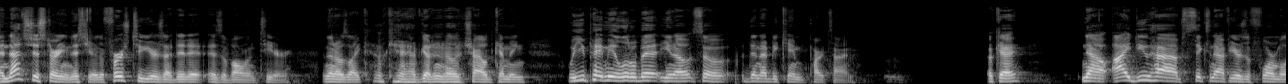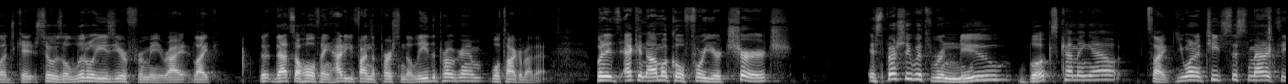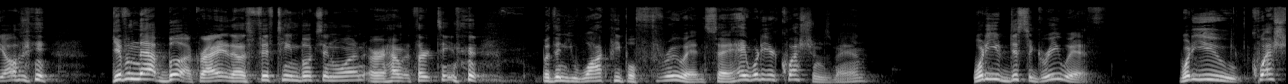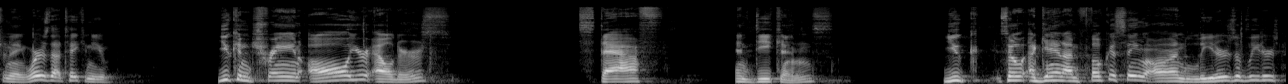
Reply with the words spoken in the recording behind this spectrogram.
And that's just starting this year. The first two years I did it as a volunteer. And then I was like, okay, I've got another child coming. Will you pay me a little bit? You know, so then I became part time. Okay? Now, I do have six and a half years of formal education, so it was a little easier for me, right? Like, th- that's the whole thing. How do you find the person to lead the program? We'll talk about that. But it's economical for your church, especially with Renew books coming out. It's like, you want to teach systematic theology? Give them that book, right? That was 15 books in one, or how 13? but then you walk people through it and say, hey, what are your questions, man? What do you disagree with? What are you questioning? Where is that taking you? You can train all your elders, staff, and deacons. You so again, I'm focusing on leaders of leaders.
